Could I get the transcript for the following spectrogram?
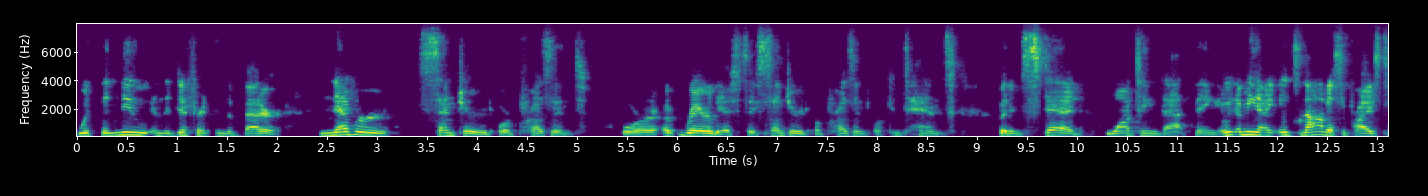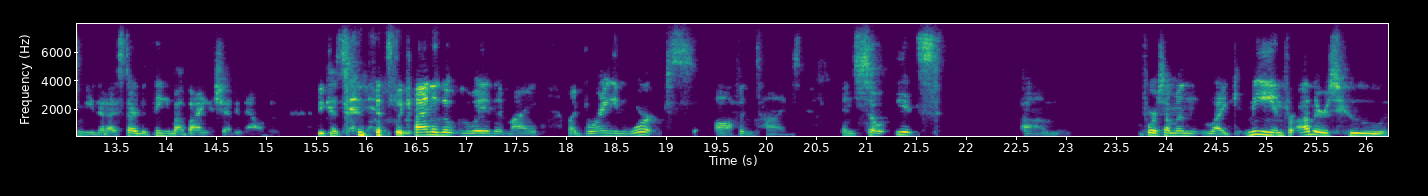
with the new and the different and the better, never centered or present, or uh, rarely, I should say, centered or present or content, but instead wanting that thing. I mean, I, it's not a surprise to me that I started thinking about buying a Chevy Malibu because it's the kind of the way that my my brain works oftentimes and so it's um for someone like me and for others who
